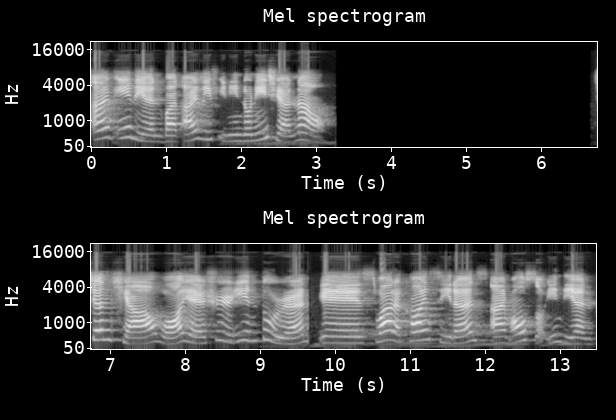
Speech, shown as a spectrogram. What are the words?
I'm Indian, but I live in Indonesia now. 真巧，我也是印度人。Is what a coincidence! I'm also Indian.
